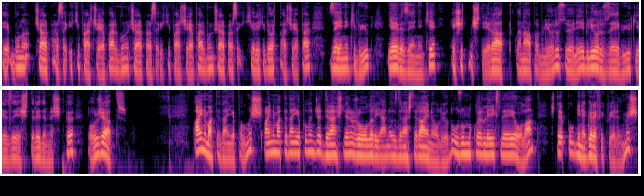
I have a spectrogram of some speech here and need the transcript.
E, bunu çarparsak iki parça yapar. Bunu çarparsak iki parça yapar. Bunu çarparsak iki kere iki dört parça yapar. Z'ninki büyük. Y ve Z'ninki eşitmiş diye rahatlıkla ne yapabiliyoruz? Söyleyebiliyoruz. Z büyük, Y Z eşittir Edirne şıkkı. Doğru cevaptır. Aynı maddeden yapılmış. Aynı maddeden yapılınca dirençlerin rho'ları yani öz dirençleri aynı oluyordu. Uzunlukları Lx, Ly olan işte bu yine grafik verilmiş.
